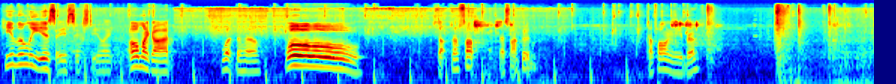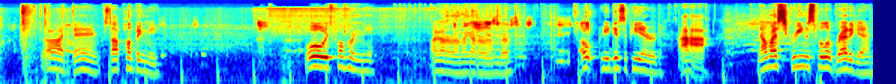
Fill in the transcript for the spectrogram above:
He literally is A60. Like, oh my god. What the hell? Whoa, whoa, whoa, whoa. Stop, stop, stop. That's not good. Stop following me, bro. God dang. Stop pumping me. Oh, he's following me. I gotta run, I gotta run, bro. Oh, he disappeared. Ah. Now my screen is full of red again,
